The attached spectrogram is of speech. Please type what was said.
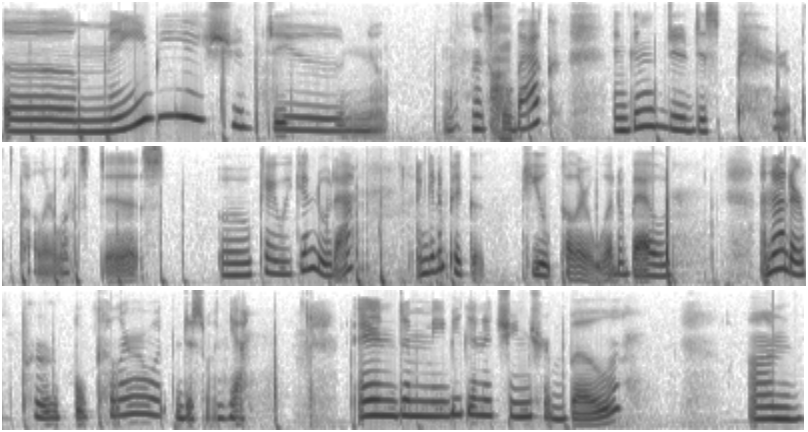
Uh, maybe I should do no. Let's go back. I'm gonna do this purple color. What's this? Okay, we can do that. I'm gonna pick a cute color. What about another purple color? What this one? Yeah. And I'm maybe gonna change her bow on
